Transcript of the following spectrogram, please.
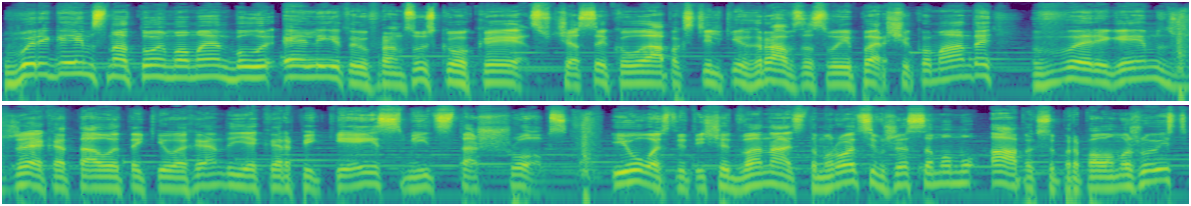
Very Games на той момент були елітою французького КС. В часи, коли Apex тільки грав за свої перші команди, в Very Games вже катали такі легенди, як RPK, Смітс та Шопс. І ось у 2012 році вже самому Apex припала можливість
